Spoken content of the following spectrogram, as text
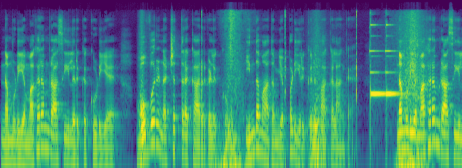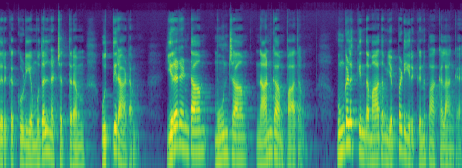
நம்முடைய மகரம் ராசியில் இருக்கக்கூடிய ஒவ்வொரு நட்சத்திரக்காரர்களுக்கும் இந்த மாதம் எப்படி இருக்குன்னு பார்க்கலாங்க. நம்முடைய மகரம் ராசியில் இருக்கக்கூடிய முதல் நட்சத்திரம் உத்திராடம். இரண்டாம் மூன்றாம் நான்காம் பாதம். உங்களுக்கு இந்த மாதம் எப்படி இருக்குன்னு பார்க்கலாங்க.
